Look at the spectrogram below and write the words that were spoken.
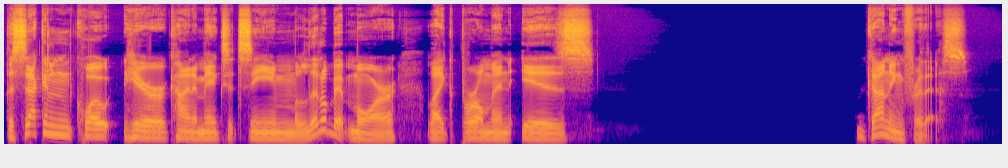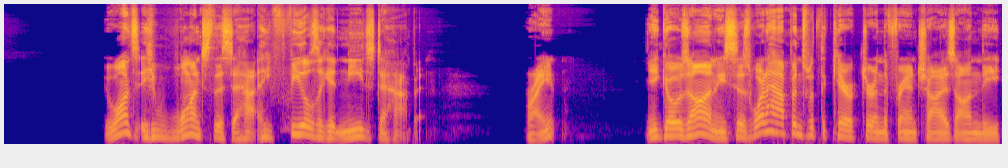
The second quote here kind of makes it seem a little bit more like Perlman is gunning for this. He wants he wants this to happen. He feels like it needs to happen. Right? He goes on, he says, What happens with the character in the franchise on the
